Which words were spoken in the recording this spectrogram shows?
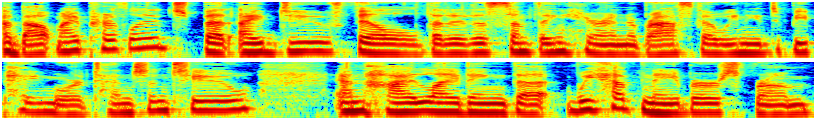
about my privilege, but I do feel that it is something here in Nebraska we need to be paying more attention to and highlighting that we have neighbors from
